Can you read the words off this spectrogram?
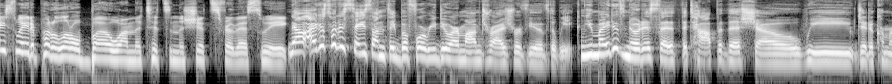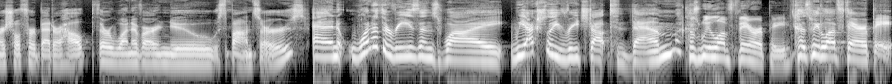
nice way to put a little bow on the tits and the shits for this week. Now, I just want to say something before we do our Momtourage review of the week. You might have noticed that at the top of this show, we did a commercial for BetterHelp. They're one of our new sponsors. And one of the reasons why we actually reached out to them Because we love therapy. because we love therapy.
